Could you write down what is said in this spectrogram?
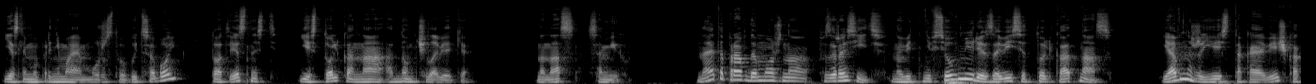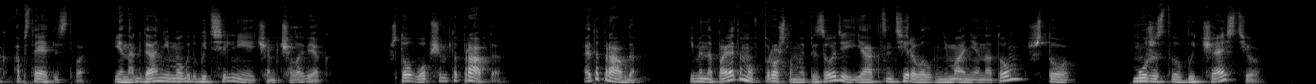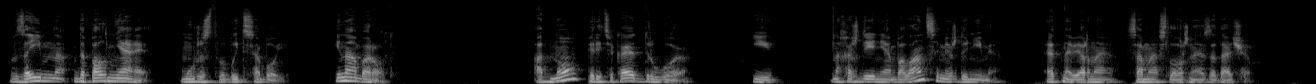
Если мы принимаем мужество быть собой, то ответственность есть только на одном человеке, на нас самих. На это, правда, можно возразить, но ведь не все в мире зависит только от нас. Явно же есть такая вещь, как обстоятельства, и иногда они могут быть сильнее, чем человек. Что, в общем-то, правда. Это правда. Именно поэтому в прошлом эпизоде я акцентировал внимание на том, что мужество быть частью взаимно дополняет мужество быть собой. И наоборот. Одно перетекает в другое. И нахождение баланса между ними – это, наверное, самая сложная задача.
